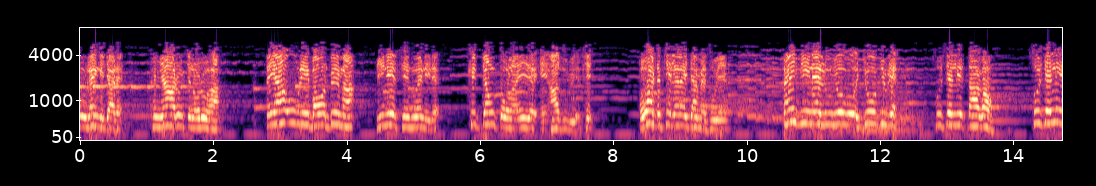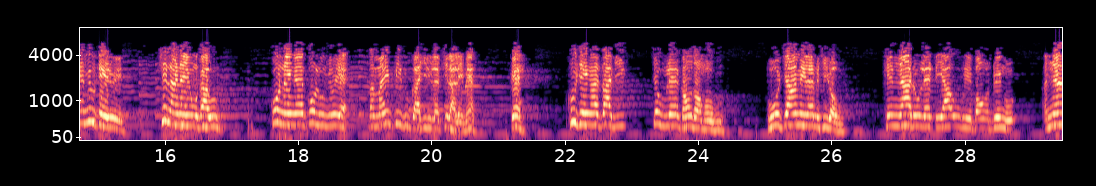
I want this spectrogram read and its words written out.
ကိုလိုက်နေကြတဲ့ခင်ဗျားတို့ကျွန်တော်တို့ဟာတရားဥပဒေပေါင်းအတွင်းမှာဒီနေ့ဆင်နွှဲနေတဲ့ခေတ်ကြောင်းတော်လန်ရေးရဲ့အင်အားစုတွေအဖြစ်ဘဝတစ်ဖြစ်လဲလိုက်ကြမယ်ဆိုရင်တိုင်းပြည်နဲ့လူမျိုးကိုအကျိုးပြုတဲ့ဆိုရှယ်လစ်သားကောင်းဆိုရှယ်လစ်အမှုတေတွေ ဖြစ်လာနိုင်ုံမကဘူးကိုယ်နိုင်ငံကိုယ်လူမျိုးရဲ့သမိုင်းပြည်သူကကြီးတွေလည်းဖြစ်လာလိမ့်မယ်ကဲခုချိန်ကစပြီးကျုပ်လည်းခေါင်းဆောင်မဟုတ်ဘူးဘူကြားမင်းလည်းမရှိတော့ဘူးခင်များတို့လည်းတရားဥပဒေပေါင်းအတွင်းကိုအမြန်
